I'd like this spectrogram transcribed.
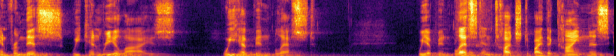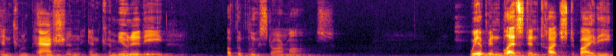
And from this, we can realize we have been blessed. We have been blessed and touched by the kindness and compassion and community of the Blue Star Moms. We have been blessed and touched by the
